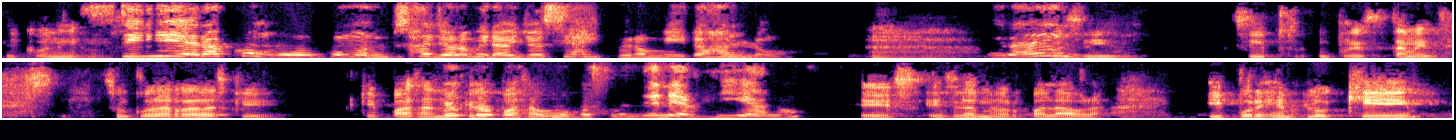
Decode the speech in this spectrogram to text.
y con hijos. Sí, era como, como, o sea, yo lo miraba y yo decía, ay, pero míralo. Era él. Pues sí, sí, pues, pues también son cosas raras que, que pasan, ¿no? yo Que le creo que es pasa a como uno. cuestión de energía, ¿no? Es, es la mejor palabra. Y por ejemplo, ¿qué,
